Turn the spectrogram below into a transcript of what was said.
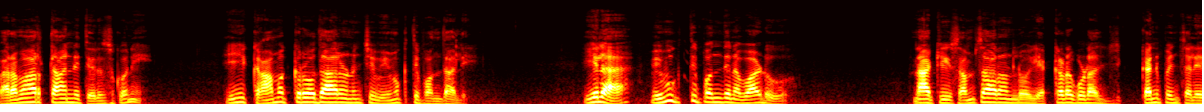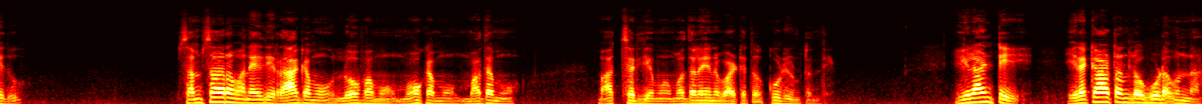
పరమార్థాన్ని తెలుసుకొని ఈ కామక్రోధాల నుంచి విముక్తి పొందాలి. ఇలా విముక్తి పొందినవాడు నాకు ఈ సంసారంలో ఎక్కడ కూడా కనిపించలేదు. సంసారం అనేది రాగము లోభము మోహము మదము మాత్సర్యము మొదలైన వాటితో కూడి ఉంటుంది. ఇలాంటి ఇరకాటంలో కూడా ఉన్న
